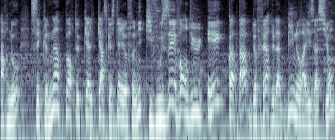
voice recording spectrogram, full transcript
Arnaud, c'est que n'importe quel casque stéréophonique qui vous est vendu est capable de faire de la binauralisation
